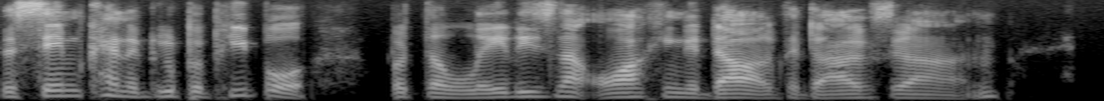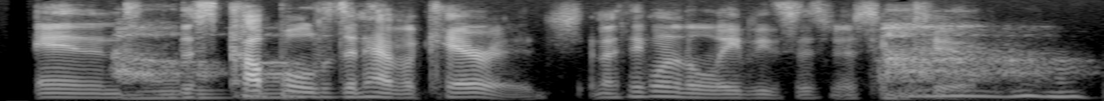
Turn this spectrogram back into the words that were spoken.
the same kind of group of people, but the lady's not walking a dog. The dog's gone, and this couple Oh. doesn't have a carriage. And I think one of the ladies is missing too.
